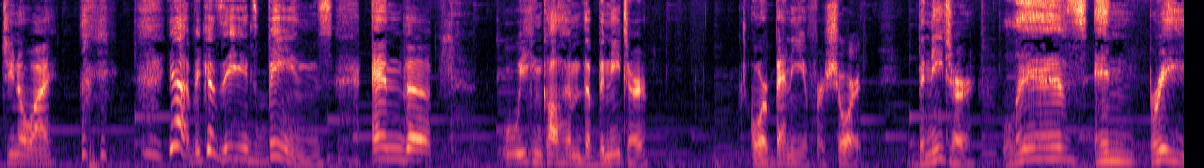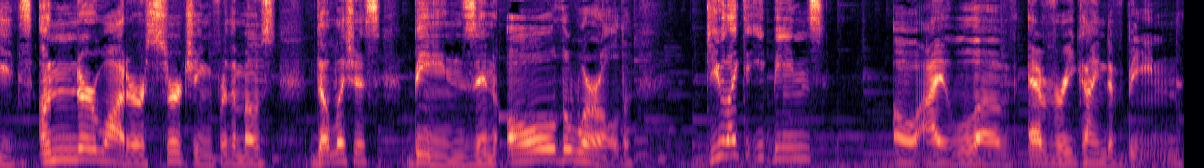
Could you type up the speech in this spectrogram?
Do you know why? yeah, because he eats beans. And the we can call him the Beneater or Benny for short. Beneater lives and breathes underwater searching for the most delicious beans in all the world. Do you like to eat beans? Oh, I love every kind of bean.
